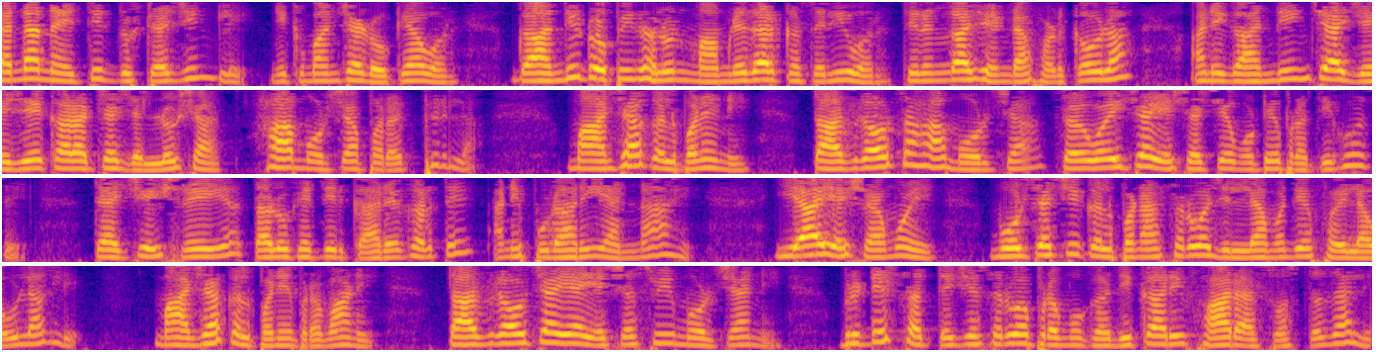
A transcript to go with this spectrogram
त्यांना नैतिकदृष्ट्या जिंकले. निकमांच्या डोक्यावर गांधी टोपी घालून मामलेदार कचेरीवर तिरंगा झेंडा फडकवला आणि गांधींच्या जय जयकाराच्या जल्लोषात हा मोर्चा परत फिरला. माझ्या कल्पनेने तासगावचा हा मोर्चा चळवळीच्या यशाचे मोठे प्रतीक होते. त्याचे श्रेय तालुक्यातील कार्यकर्ते आणि पुढारी यांना आहे. या यशामुळे मोर्चाची कल्पना सर्व जिल्ह्यामध्ये फैलावू लागली. माझ्या कल्पनेप्रमाणे तासगावच्या या यशस्वी मोर्चाने ब्रिटिश सत्तेचे सर्व प्रमुख अधिकारी फार अस्वस्थ झाले.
